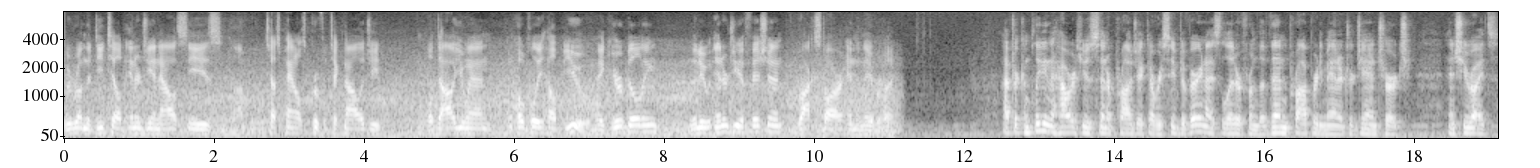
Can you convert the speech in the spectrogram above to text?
We run the detailed energy analyses, um, test panels, proof of technology. We'll dial you in and hopefully help you make your building the new energy efficient rock star in the neighborhood. After completing the Howard Hughes Center project, I received a very nice letter from the then property manager, Jan Church, and she writes,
